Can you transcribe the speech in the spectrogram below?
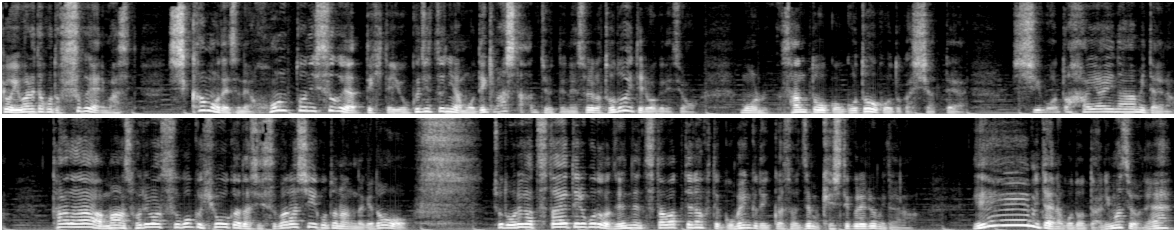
今日言われたことすぐやります。しかもですね本当にすぐやってきて翌日にはもうできました。って言ってねそれが届いてるわけですよ。もう3投稿5投稿とかしちゃって仕事早いなみたいな。ただまあそれはすごく評価だし素晴らしいことなんだけどちょっと俺が伝えてることが全然伝わってなくてごめんけど一回それ全部消してくれるみたいな。えーみたいなことってありますよね。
